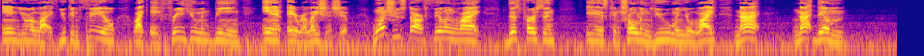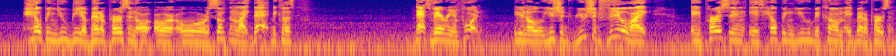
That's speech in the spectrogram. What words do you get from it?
in your life. You can feel like a free human being in a relationship. Once you start feeling like this person is controlling you in your life, not not them helping you be a better person or or or something like that because that's very important. You know, you should you should feel like a person is helping you become a better person.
